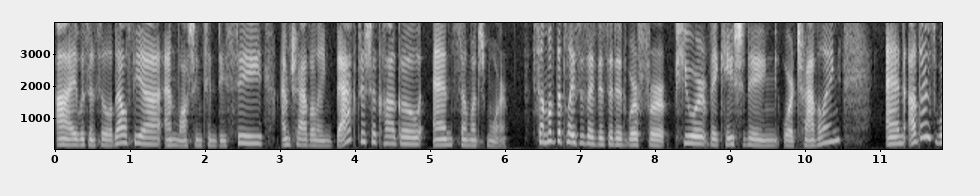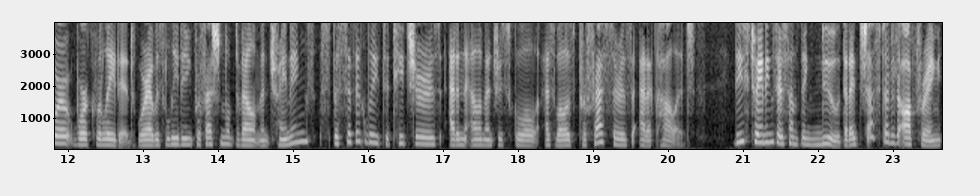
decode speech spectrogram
I was in Philadelphia and Washington, D.C. I'm traveling back to Chicago and so much more. Some of the places I visited were for pure vacationing or traveling, and others were work related, where I was leading professional development trainings specifically to teachers at an elementary school as well as professors at a college. These trainings are something new that I just started offering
